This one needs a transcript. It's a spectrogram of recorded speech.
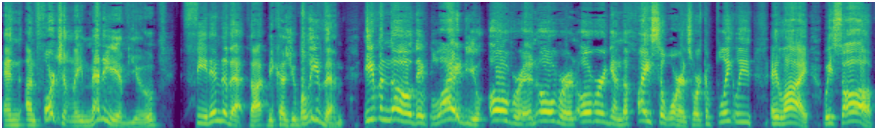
And unfortunately, many of you feed into that thought because you believe them, even though they've lied to you over and over and over again. The FISA warrants were completely a lie. We saw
